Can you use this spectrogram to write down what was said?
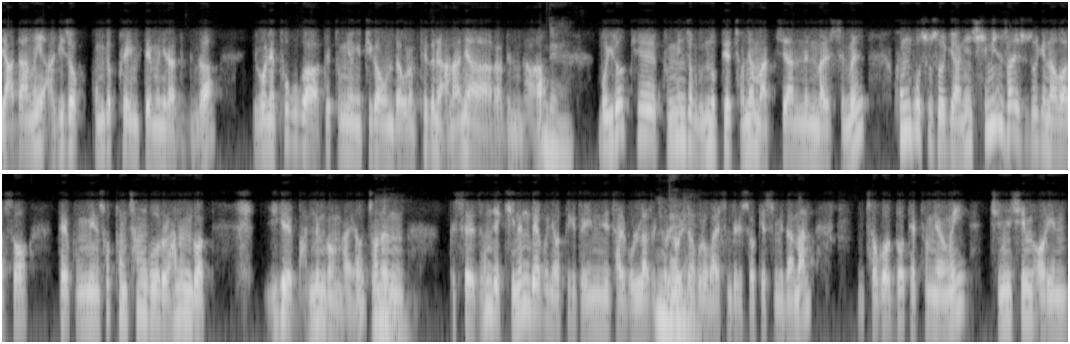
야당의 악의적 공격 프레임 때문이라든가 이번에 폭우가 대통령이 비가 온다 그러면 퇴근을 안 하냐라든가 네. 뭐 이렇게 국민적 눈높이에 전혀 맞지 않는 말씀을 홍보 수석이 아닌 시민사회 수석이 나와서 대국민 소통 창구를 하는 것 이게 맞는 건가요? 저는 음. 글쎄 현재 기능 배분이 어떻게 돼 있는지 잘 몰라서 결론적으로 네네. 말씀드릴 수 없겠습니다만 적어도 대통령의 진심 어린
